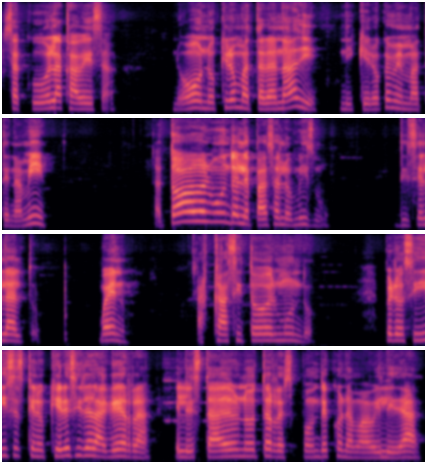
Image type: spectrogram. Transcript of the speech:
Sacudo la cabeza. No, no quiero matar a nadie, ni quiero que me maten a mí. A todo el mundo le pasa lo mismo, dice el alto. Bueno, a casi todo el mundo. Pero si dices que no quieres ir a la guerra, el Estado no te responde con amabilidad.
